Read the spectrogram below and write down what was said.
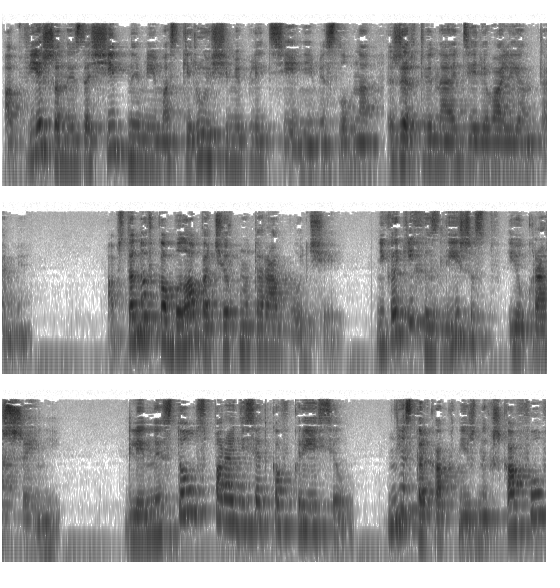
обвешанный защитными и маскирующими плетениями, словно жертвенное дерево лентами. Обстановка была подчеркнута рабочей. Никаких излишеств и украшений. Длинный стол с парой десятков кресел, несколько книжных шкафов,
